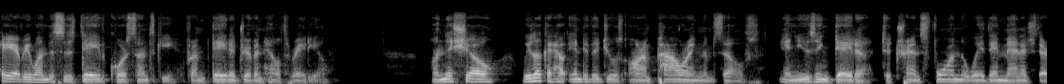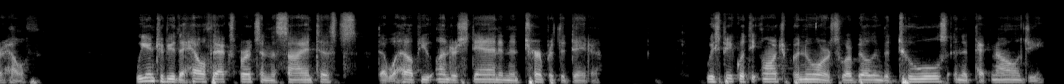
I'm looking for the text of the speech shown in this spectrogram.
Hey everyone, this is Dave Korsunsky from Data Driven Health Radio. On this show, we look at how individuals are empowering themselves and using data to transform the way they manage their health. We interview the health experts and the scientists that will help you understand and interpret the data. We speak with the entrepreneurs who are building the tools and the technology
